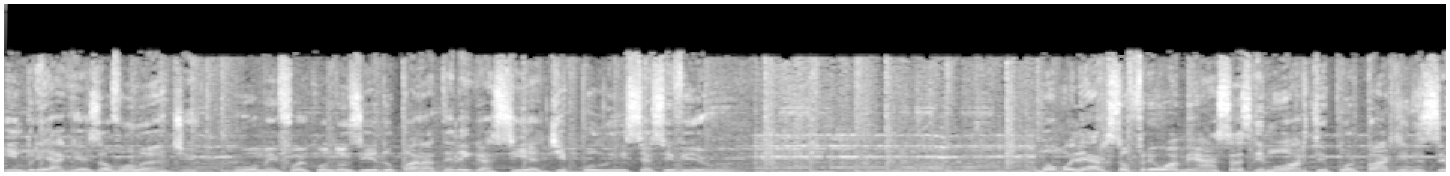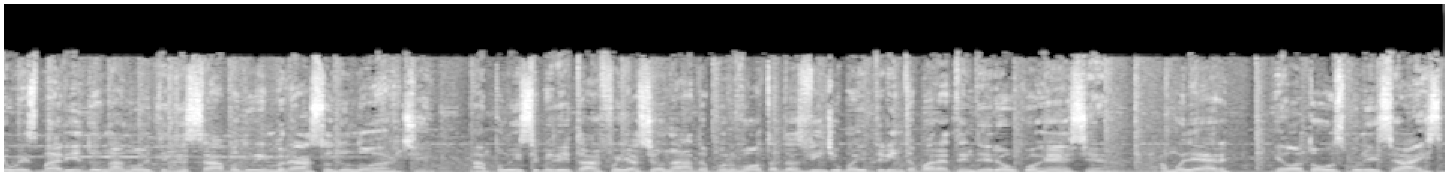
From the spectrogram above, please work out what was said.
embriaguez ao volante. O homem foi conduzido para a delegacia de Polícia Civil. Uma mulher sofreu ameaças de morte por parte de seu ex-marido na noite de sábado em Braço do Norte. A polícia militar foi acionada por volta das 21h30 para atender a ocorrência. A mulher relatou aos policiais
